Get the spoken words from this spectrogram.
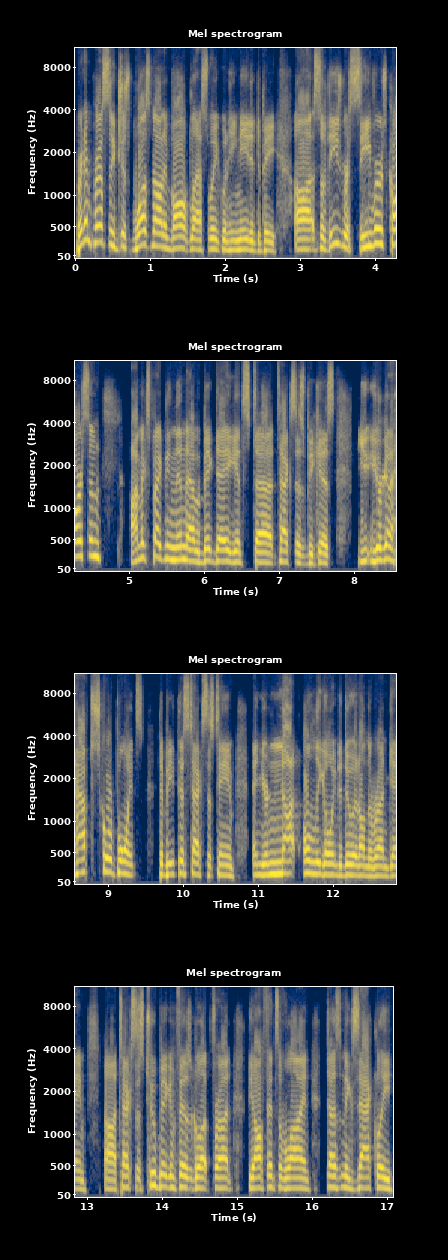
Brennan Presley just was not involved last week when he needed to be. Uh, so these receivers, Carson, I'm expecting them to have a big day against uh, Texas because you, you're going to have to score points to beat this Texas team, and you're not only going to do it on the run game. Uh, Texas too big and physical up front. The offensive line doesn't exactly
